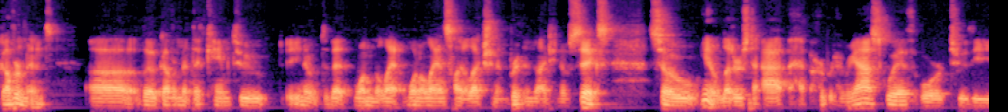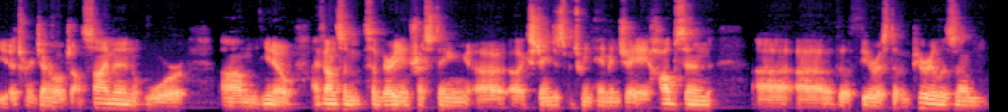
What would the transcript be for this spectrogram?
government, uh, the government that came to you know that won the won a landslide election in Britain in 1906. So you know letters to Herbert Henry Asquith or to the Attorney General John Simon or um, you know I found some some very interesting uh, uh exchanges between him and J. A. Hobson. Uh, uh, the theorist of imperialism,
